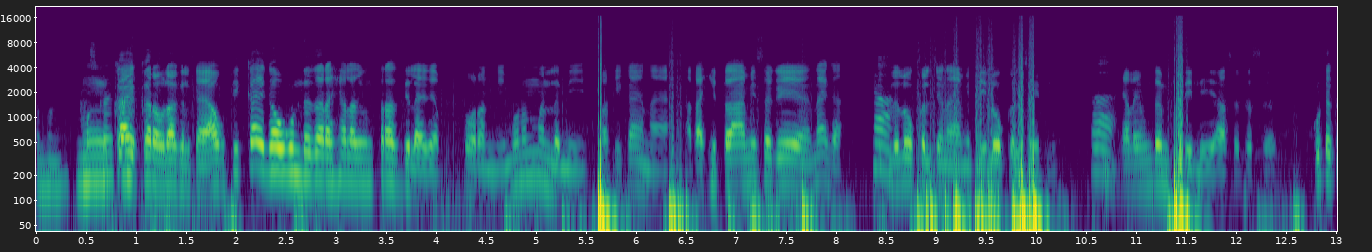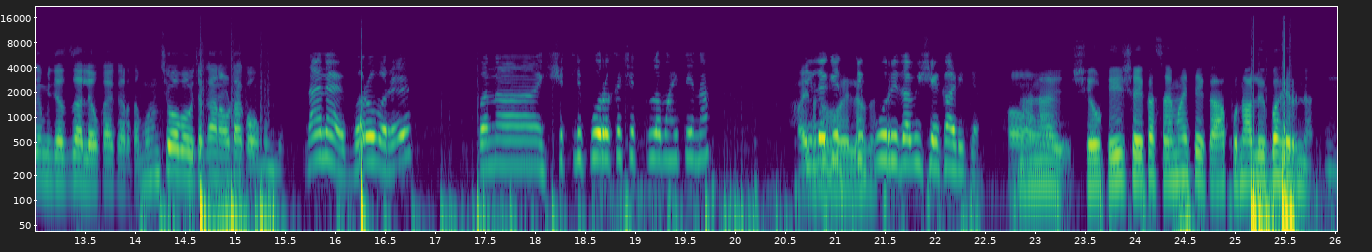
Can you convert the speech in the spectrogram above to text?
मग कसं मग काय करावं लागेल काय? अहो ती काय गावगुंड जरा ह्याला येऊन त्रास दिलाय त्या पोरांनी? म्हणून म्हणलं मी. बाकी काय नाही. आता इथं आम्ही सगळे नाही का? हा. लोकलचे नाही आम्ही ती लोकलचे ती. हा. ह्याला येऊन धमकी दिली असं तसं कुठं कमी जास्त झाल्यावर काय करता? म्हणून शिवभाऊच्या कानावर टाकावं म्हणलं. नाही नाही बरोबर आहे. पण अं, शिकली पोरं कशी आहेत तुला माहितीये ना? हाय ती का? लगेच ती. पोरीचा विषय काढित्यात हो. नाही नाही शेवटी विषय कसा आहे माहितीये का? आपण आलोय बाहेरनं. हम्म.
